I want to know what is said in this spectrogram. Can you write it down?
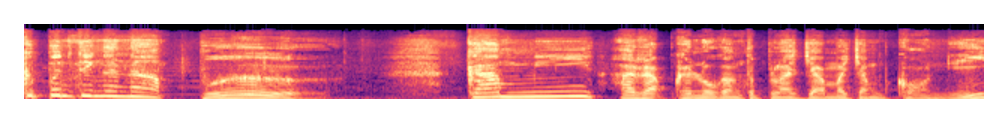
Kepentingan apa? Kami harapkan orang terpelajar macam kau ni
